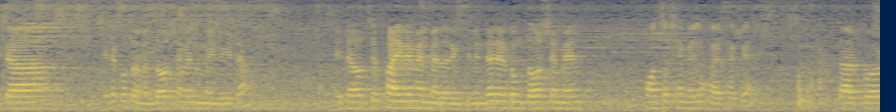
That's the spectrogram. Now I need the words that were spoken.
এটা এটা কত এম এল দশ এম এল মেবি এটা। এটা হচ্ছে five M L measuring cylinder এরকম দশ এম এল পঞ্চাশ এম এল হয়ে থাকে। তারপর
